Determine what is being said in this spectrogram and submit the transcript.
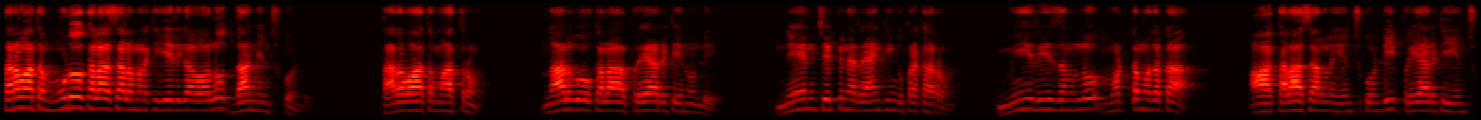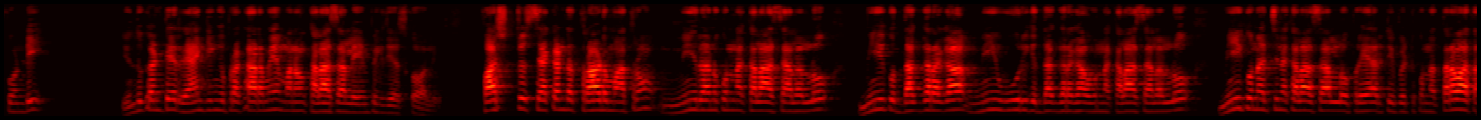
తర్వాత మూడో కళాశాల మనకి ఏది కావాలో దాన్ని ఎంచుకోండి. తర్వాత మాత్రం నాలుగో కళా ప్రయారిటీ నుండి నేను చెప్పిన ర్యాంకింగ్ ప్రకారం మీ రీజన్లో మొట్టమొదట ఆ కళాశాలను ఎంచుకోండి ప్రయారిటీ ఎంచుకోండి. ఎందుకంటే ర్యాంకింగ్ ప్రకారమే మనం కళాశాలలో ఎంపిక చేసుకోవాలి. ఫస్ట్ సెకండ్ థర్డ్ మాత్రం మీరు అనుకున్న కళాశాలల్లో మీకు దగ్గరగా మీ ఊరికి దగ్గరగా ఉన్న కళాశాలల్లో మీకు నచ్చిన కళాశాలలో ప్రయారిటీ పెట్టుకున్న తర్వాత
